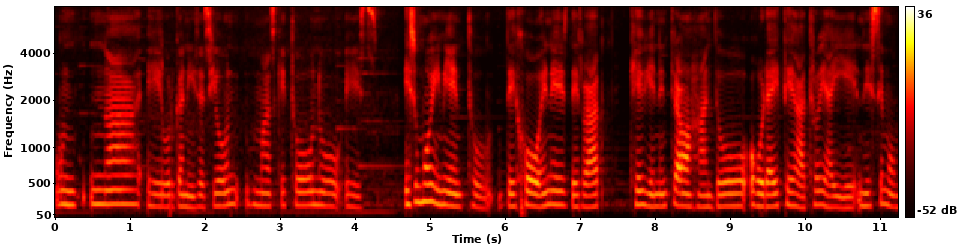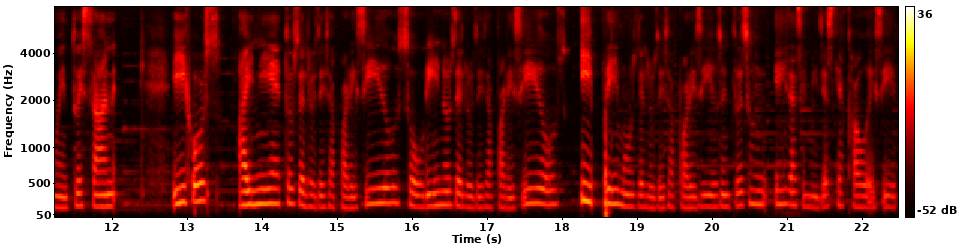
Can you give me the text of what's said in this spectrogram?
una eh, organización más que todo no es es un movimiento de jóvenes de rap que vienen trabajando obra de teatro y ahí en este momento están hijos, hay nietos de los desaparecidos, sobrinos de los desaparecidos y primos de los desaparecidos. Entonces son esas semillas que acabo de decir,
